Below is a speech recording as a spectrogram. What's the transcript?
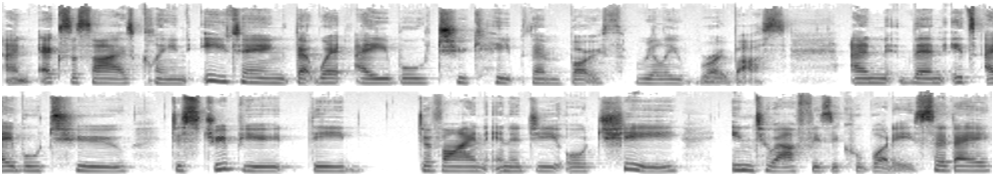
and exercise, clean eating that we're able to keep them both really robust. And then it's able to distribute the divine energy or chi into our physical body. So they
